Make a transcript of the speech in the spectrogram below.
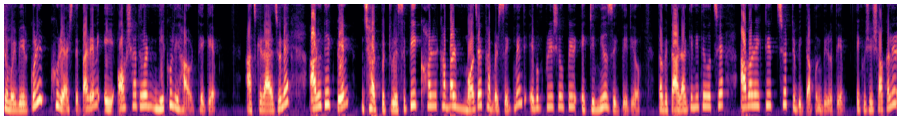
সময় বের করে ঘুরে আসতে পারেন এই অসাধারণ নিকুলি হাওর থেকে। আজকের আয়োজনে আরও দেখবেন ঝটপট রেসিপি ঘরের খাবার, মজার খাবার সেগমেন্ট এবং প্রিয় শিল্পীর একটি মিউজিক ভিডিও তবে তার আগে নিতে হচ্ছে আবারও একটি ছোট্ট বিজ্ঞাপন বিরতি। একুশে সকালের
